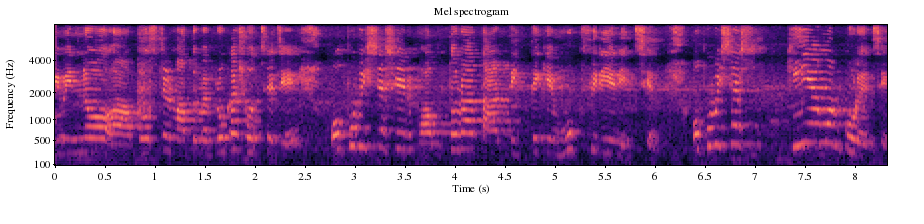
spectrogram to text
বিভিন্ন পোস্টের মাধ্যমে প্রকাশ হচ্ছে যে অপু বিশ্বাসের ভক্তরা তার দিক থেকে মুখ ফিরিয়ে নিচ্ছেন। অপু বিশ্বাস কি এমন করেছে?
